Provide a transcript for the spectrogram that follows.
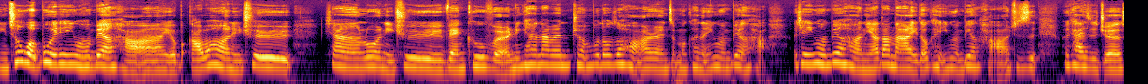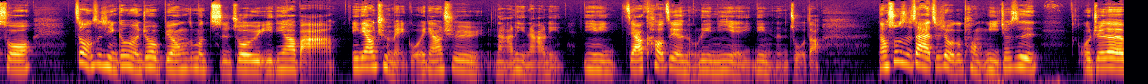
你出国不一定英文会变好啊，有搞不好你去像如果你去 Vancouver，你看那边全部都是华人，怎么可能英文变好？而且英文变好，你要到哪里都可以英文变好啊，就是会开始觉得说。这种事情根本就不用这么执着于一定要把，一定要去美国，一定要去哪里哪里。你只要靠自己的努力，你也一定能做到。然后说实在，这些我都同意。就是我觉得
